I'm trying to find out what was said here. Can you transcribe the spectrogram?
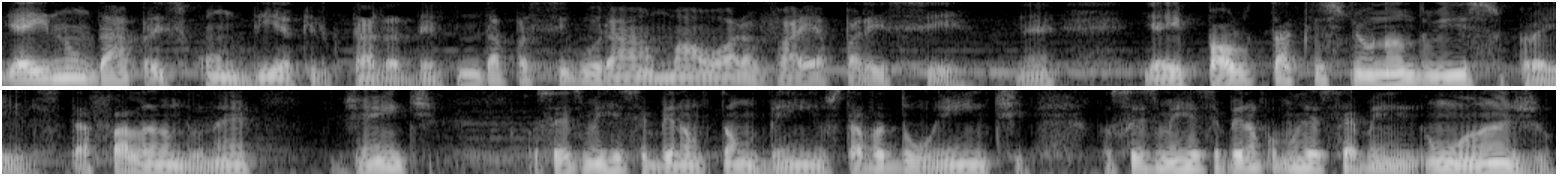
E aí não dá para esconder aquilo que está lá dentro, não dá para segurar, uma hora vai aparecer, né? E aí Paulo está questionando isso para eles, está falando, né? Gente, vocês me receberam tão bem, eu estava doente, vocês me receberam como recebem um anjo,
